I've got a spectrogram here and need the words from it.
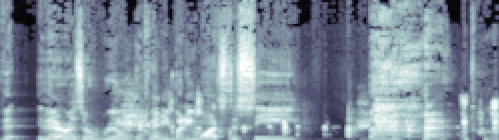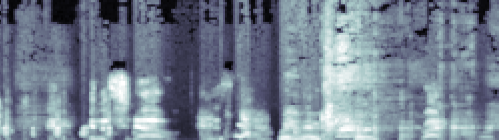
Th- There is a really, if anybody wants to see, In the snow. In the snow. with no shirt, Riding a horse.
